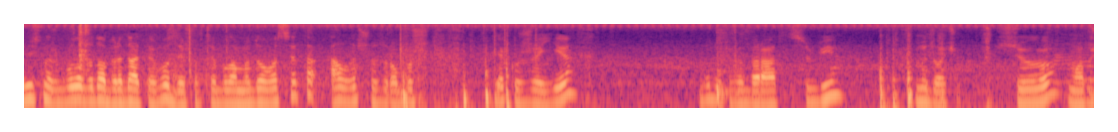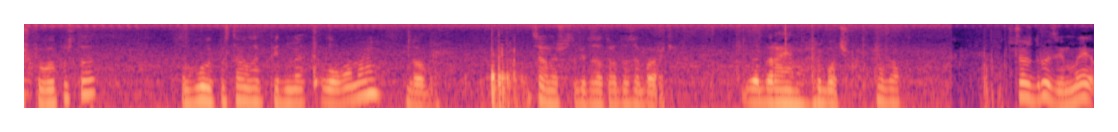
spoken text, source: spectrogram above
Звісно ж, було б добре дати води, щоб це була медова сита, але що зробиш? Як уже є, будуть вибирати собі медочок. Все, маточку випустили. Вулик поставили під наклоном. Добре. Це вони ж собі завтра дозаберуть. Забираємо грибочок назад. Що ж, друзі, ми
